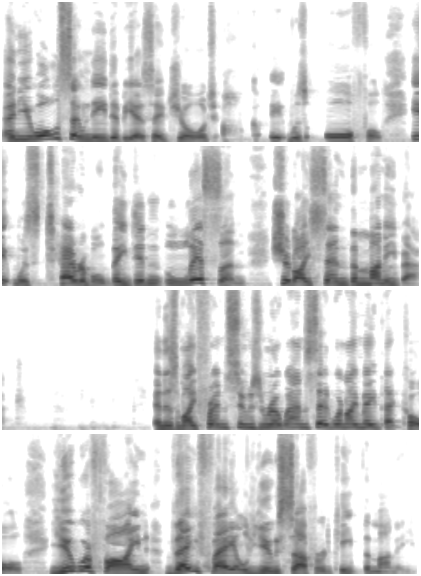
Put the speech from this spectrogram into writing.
And you also need to be able to say, George, oh, God, it was awful. It was terrible. They didn't listen. Should I send the money back? And as my friend Susan RoAne said when I made that call, you were fine, they failed, you suffered, keep the money.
